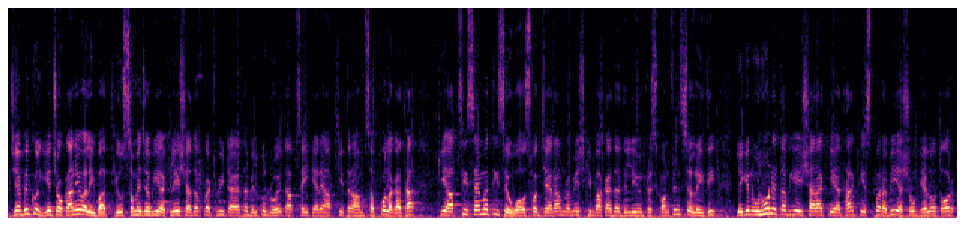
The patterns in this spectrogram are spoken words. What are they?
जी हाँ, बिल्कुल ये चौंकाने वाली बात थी। उस समय जब ये अखिलेश यादव का ट्वीट आया था बिल्कुल रोहित आप सही कह रहे हैं आपकी तरह हम सबको लगा था कि आपसी सहमति से हुआ। उस वक्त जयराम रमेश की बाकायदा दिल्ली में प्रेस कॉन्फ्रेंस चल रही थी लेकिन उन्होंने तब ये इशारा किया था कि इस पर अभी अशोक गहलोत और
